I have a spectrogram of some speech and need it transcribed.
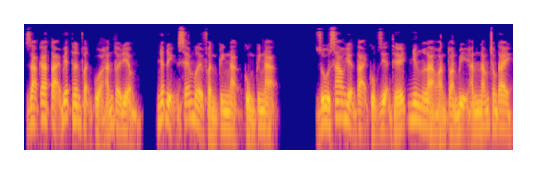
dạ ca tại biết thân phận của hắn thời điểm nhất định sẽ mười phần kinh ngạc cùng kinh ngạc. Dù sao hiện tại cục diện thế nhưng là hoàn toàn bị hắn nắm trong tay.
